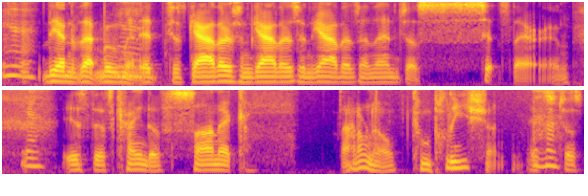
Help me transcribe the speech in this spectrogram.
Yeah. The end of that movement, it just gathers and gathers and gathers, and then just sits there and Yeah. is this kind of sonic, I don't know, completion. It's Uh-huh. just,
